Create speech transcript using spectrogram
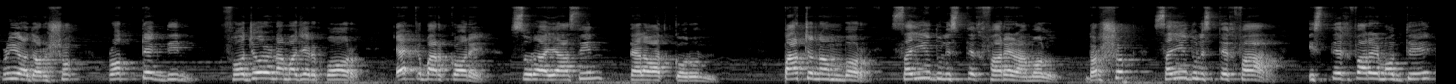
প্রিয় দর্শক, প্রত্যেক দিন ফজর নামাজের পর একবার করে সুরা ইয়াসিন তেলাওয়াত করুন। পাঁচ নম্বর সাইয়দুল ইস্তেকফারের আমল। দর্শক সাইয়দুল ইস্তেকফার ইস্তেকফারের মধ্যে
